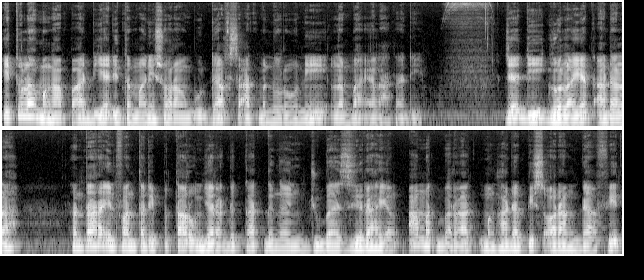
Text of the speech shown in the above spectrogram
Itulah mengapa dia ditemani seorang budak saat menuruni lembah Elah tadi. Jadi, Goliath adalah tentara infanteri petarung jarak dekat dengan jubah zirah yang amat berat menghadapi seorang David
